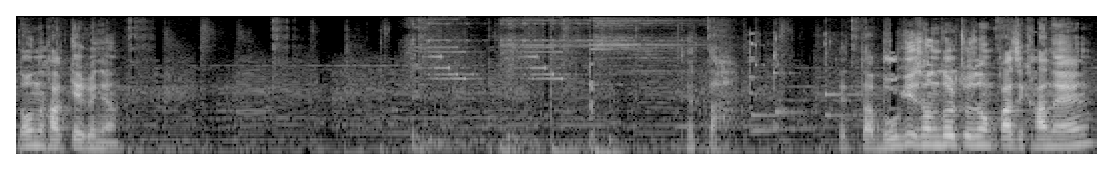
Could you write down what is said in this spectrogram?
너는 갈게 그냥. 됐다. 됐다. 무기 전설 조정까지 가능.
